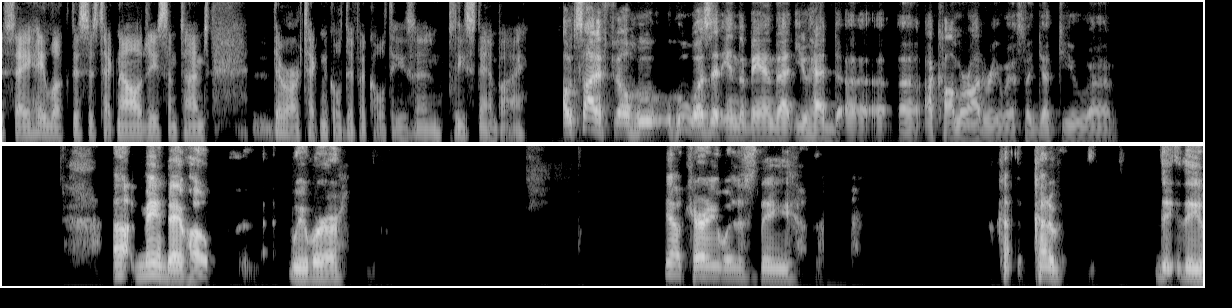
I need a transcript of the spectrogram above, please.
say, hey, look, this is technology. Sometimes there are technical difficulties, and please stand by. Outside of Phil, who who was it in the band that you had uh, uh, a camaraderie with? Like, that you? Uh... uh... me and Dave Hope, we were. You know, Kerry was the kind of the the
